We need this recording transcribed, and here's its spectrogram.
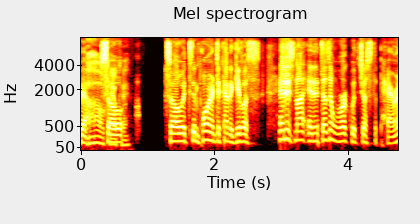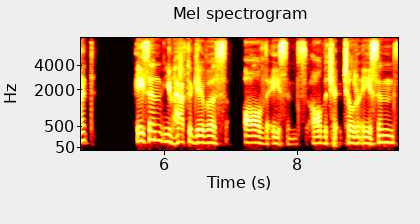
Oh, okay, so okay. so it's important to kind of give us, and it's not, and it doesn't work with just the parent ASIN. You have to give us all of the ASINs, all the ch- children ASINs,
